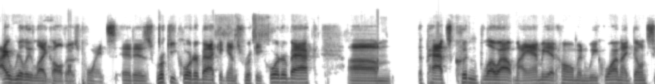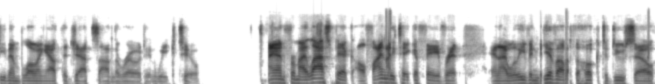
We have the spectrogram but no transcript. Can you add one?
I really like all those points. It is rookie quarterback against rookie quarterback. Um, the Pats couldn't blow out Miami at home in week one. I don't see them blowing out the Jets on the road in week two. And for my last pick, I'll finally take a favorite, and I will even give up the hook to do so.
